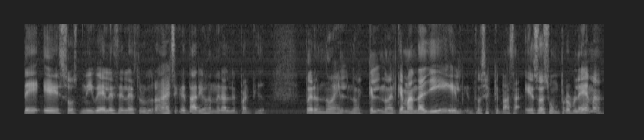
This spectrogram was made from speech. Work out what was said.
de esos niveles en la estructura, es el secretario general del partido. Pero no es el, no es que, no es el que manda allí, entonces, ¿qué pasa? Eso es un problema.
